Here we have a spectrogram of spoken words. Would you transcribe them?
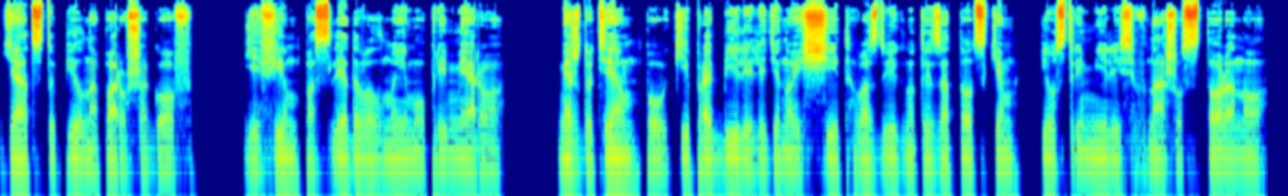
Я отступил на пару шагов. Ефим последовал моему примеру. Между тем пауки пробили ледяной щит, воздвигнутый Затоцким, и устремились в нашу сторону.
